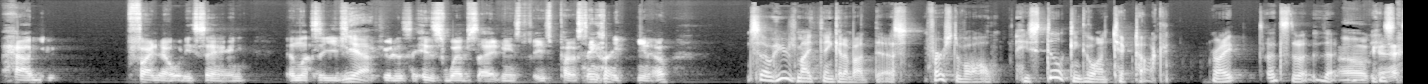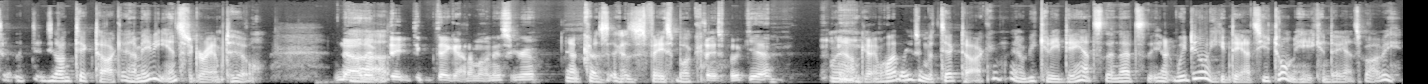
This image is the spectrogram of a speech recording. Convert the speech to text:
how you find out what he's saying unless you just Yeah. go to his, his website and he's he's posting like you know. So here's my thinking about this. First of all, he still can go on TikTok, right? That's the, the Okay. he's, he's on TikTok and maybe Instagram too. No, Uh, they, they they got him on Instagram, because because Facebook. Facebook, yeah. Yeah, okay. Well, that leaves him with TikTok. You know, can he dance? Then that's you know, we do he can dance. You told me he can dance, Bobby.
